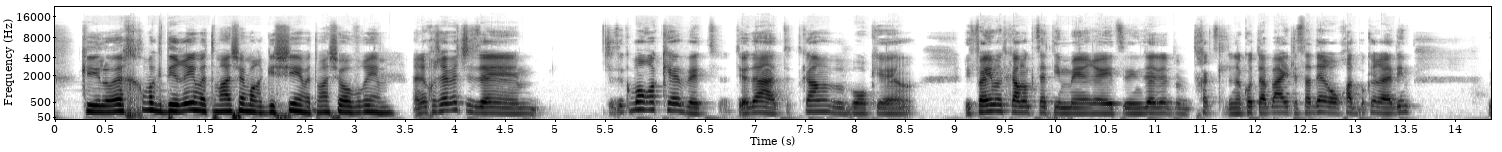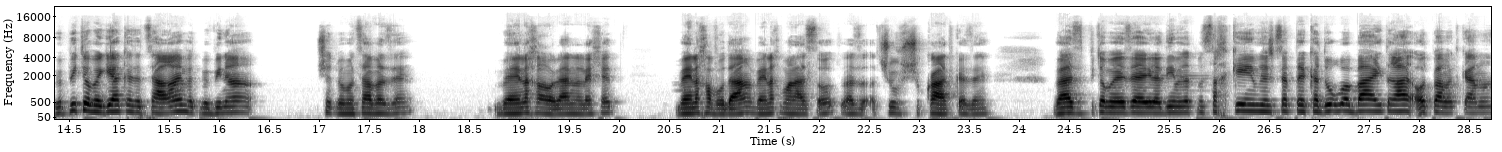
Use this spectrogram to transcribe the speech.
כאילו, איך מגדירים את מה שמרגישים, את מה שעוברים? אני חושבת שזה, שזה כמו רכבת, את יודעת, את קמה בבוקר, לפעמים את קמה קצת עם מרץ, ועם זה את צריכה קצת לנקות את הבית, לסדר ארוחת בוקר לילדים, ופתאום מגיע כזה צהריים ואת מבינה שאת במצב הזה, ואין לך לאן ללכת, ואין לך עבודה, ואין לך מה לעשות, ואז את שוב שוקעת כזה. ואז פתאום איזה ילדים יודעת משחקים, יש קצת אה, כדור בבית, רע, עוד פעם את קמה,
